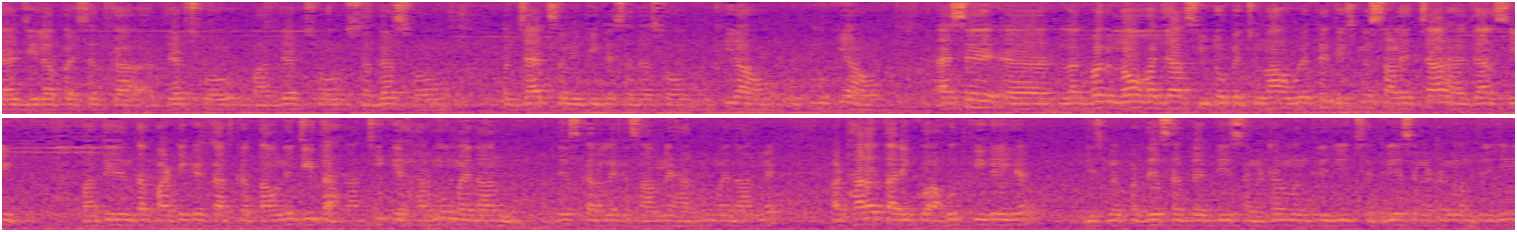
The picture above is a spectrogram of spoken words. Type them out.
चाहे जिला परिषद का अध्यक्ष हो, उपाध्यक्ष हो, सदस्य हो, पंचायत समिति के सदस्य हो, मुखिया हो उप मुखिया हो, ऐसे लगभग 9000 सीटों पर चुनाव हुए थे, जिसमें साढ़े चार हज़ार सीट भारतीय जनता पार्टी के कार्यकर्ताओं ने जीता। रांची के हरमू मैदान में प्रदेश कार्यालय के सामने हरमू मैदान में 18 तारीख को आहूत की गई है। जिसमें प्रदेश अध्यक्ष जी संगठन मंत्री जी क्षेत्रीय संगठन मंत्री जी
